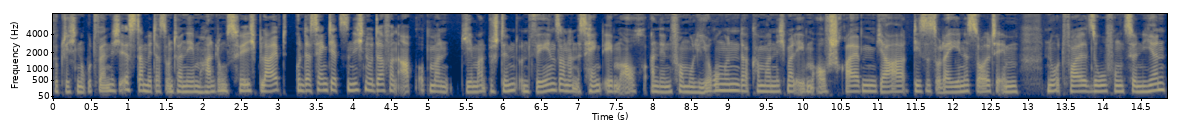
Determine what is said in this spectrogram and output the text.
wirklich notwendig ist, damit das Unternehmen handlungsfähig bleibt. Und das hängt jetzt nicht nur davon ab, ob man jemand bestimmt und wen, sondern es hängt eben auch an den Formulierungen. Da kann man nicht mal eben aufschreiben, ja, dieses oder jenes sollte im Notfall so funktionieren.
